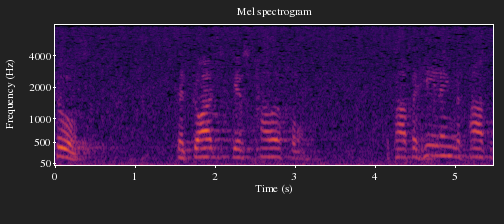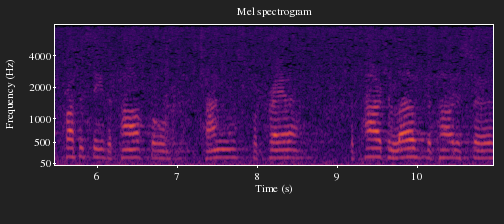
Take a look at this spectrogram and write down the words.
tools that God gives powerful The power for healing, the power for prophecy, the power for tongues, for prayer, the power to love, the power to serve,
